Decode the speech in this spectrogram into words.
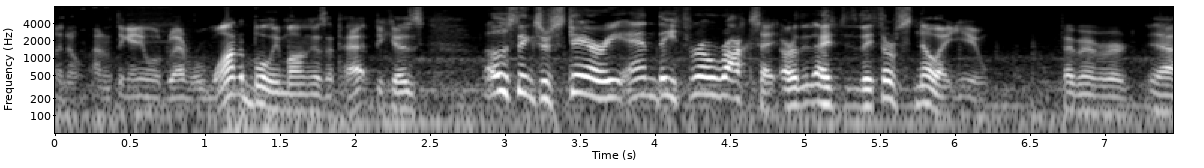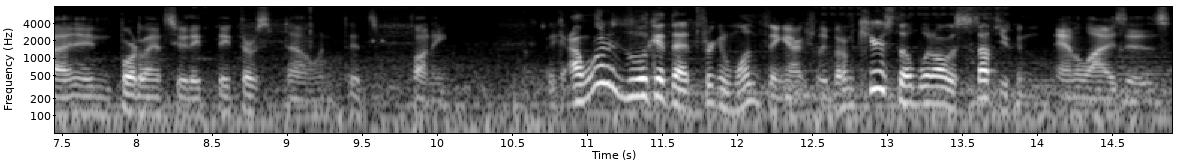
I don't, I don't think anyone would ever want a bullymong as a pet because those things are scary and they throw rocks at, or they, they throw snow at you. If I remember, uh, in Borderlands 2, they, they throw snow and it's funny. Like, I wanted to look at that freaking one thing actually, but I'm curious though what all this stuff you can analyze is.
